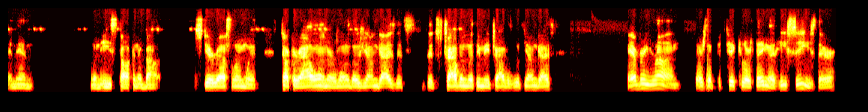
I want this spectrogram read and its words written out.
and then when he's talking about steer wrestling with Tucker Allen or one of those young guys that's that's traveling with him. He travels with young guys. Every run, there's a particular thing that he sees there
